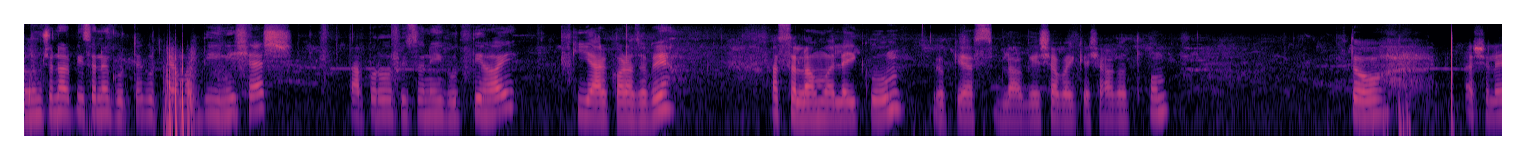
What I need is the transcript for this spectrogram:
হালুমসোনার পিছনে ঘুরতে ঘুরতে আমার দিনই শেষ। তারপর ওর পিছনেই ঘুরতে হয়। কি আর করা যাবে? আসসালামু আলাইকুম, রোকেয়াস ব্লগে সবাইকে স্বাগতম। তো আসলে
